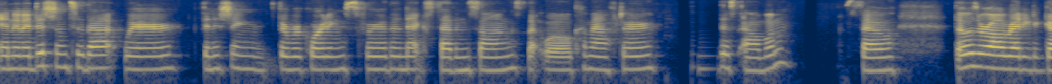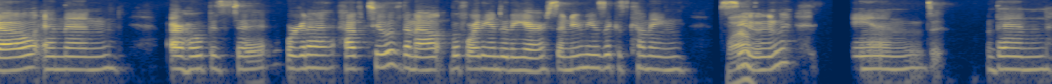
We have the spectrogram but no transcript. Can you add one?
and in addition to that, we're finishing the recordings for the next seven songs that will come after this album. So those are all ready to go. And then our hope is to, we're going to have two of them out before the end of the year. So new music is coming Wow. soon. And then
